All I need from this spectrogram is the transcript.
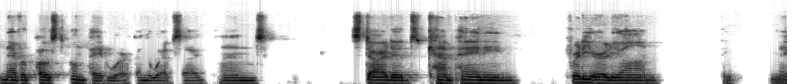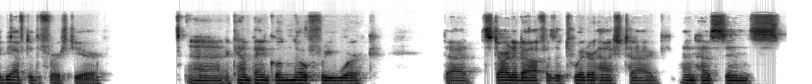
never post unpaid work on the website and started campaigning pretty early on, maybe after the first year, uh, a campaign called No Free Work that started off as a Twitter hashtag and has since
